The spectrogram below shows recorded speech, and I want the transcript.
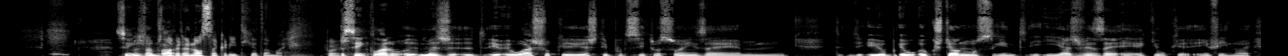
Sim, mas vamos lá ver a nossa crítica também. Pois. Sim, claro, eh, mas eu, eu acho que este tipo de situações é. Hum, eu, eu, eu questiono-me o seguinte, e, e às vezes é, é aquilo que, enfim, não é?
